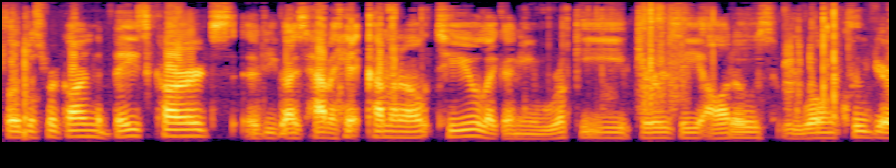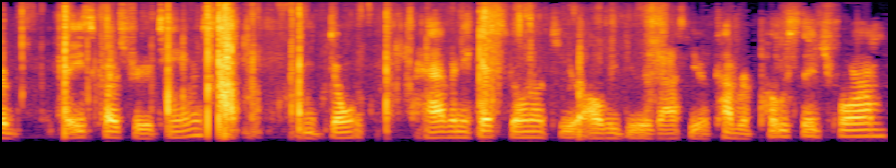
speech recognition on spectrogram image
So just regarding the base cards, if you guys have a hit coming out to you, like any rookie, jersey, autos, we will include your base cards for your teams. You don't have any hits going out to you, all we do is ask you to cover postage for them.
